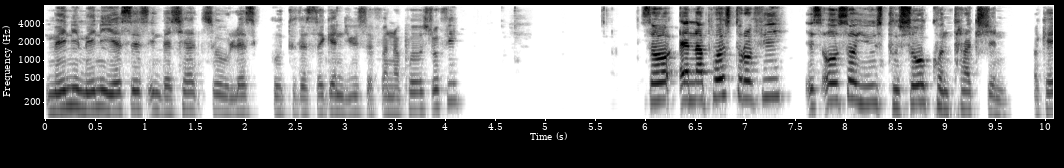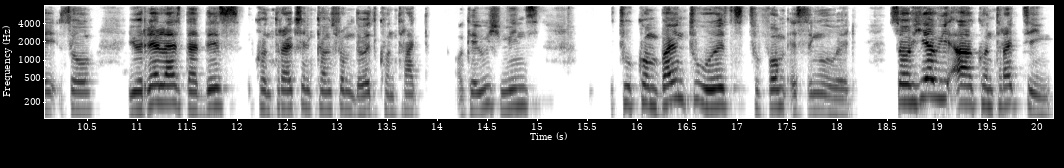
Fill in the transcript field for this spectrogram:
many, many yeses in the chat. So let's go to the second use of an apostrophe. So an apostrophe is also used to show contraction. Okay, so you realize that this contraction comes from the word contract, okay, which means to combine two words to form a single word. So here we are contracting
